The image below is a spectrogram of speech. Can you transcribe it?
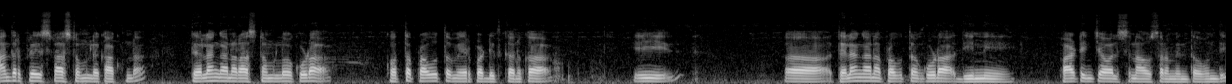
ఆంధ్రప్రదేశ్ రాష్ట్రంలో కాకుండా తెలంగాణ రాష్ట్రంలో కూడా కొత్త ప్రభుత్వం ఏర్పడింది కనుక ఈ తెలంగాణ ప్రభుత్వం కూడా దీన్ని పాటించవలసిన అవసరం ఎంతో ఉంది.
